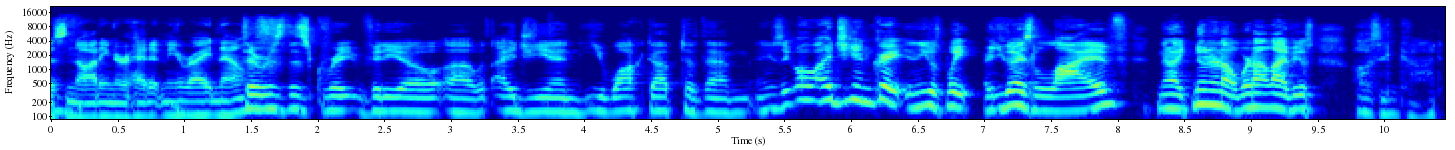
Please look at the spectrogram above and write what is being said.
is nodding her head at me right now. There was this great video uh, with IGN. He walked up to them and he's like, "Oh, IGN, great!" And he goes, "Wait, are you guys live?" And they're like, "No, no, no, we're not live." He goes, "Oh, thank God."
